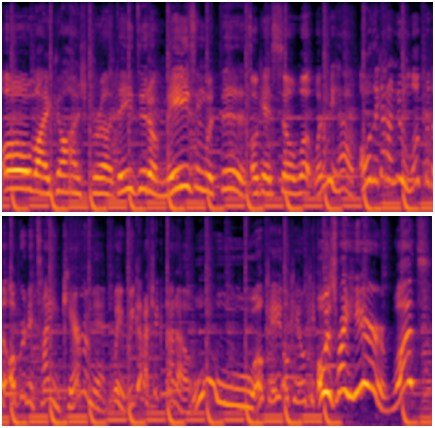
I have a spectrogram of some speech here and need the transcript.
Oh my gosh, bro. They did amazing with this. Okay, so what, what do we have? Oh, they got a new look for the upgraded Titan cameraman. Wait, we gotta check that out. Ooh, okay, okay, okay. Oh, it's right here. What?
